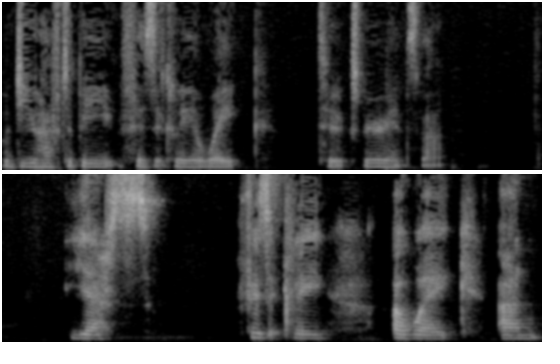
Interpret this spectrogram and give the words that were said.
Or do you have to be physically awake to experience that? Yes, physically awake. And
